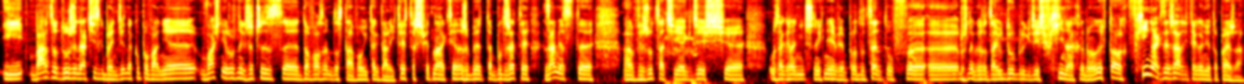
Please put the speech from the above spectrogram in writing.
i bardzo duży nacisk będzie na kupowanie właśnie różnych rzeczy z e, dowozem, dostawą i tak dalej. To jest też świetna akcja, żeby te budżety zamiast e, wyrzucać je gdzieś u zagranicznych, nie wiem, producentów różnego rodzaju dóbr gdzieś w Chinach robionych, to w Chinach zeżarli tego nietoperza.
